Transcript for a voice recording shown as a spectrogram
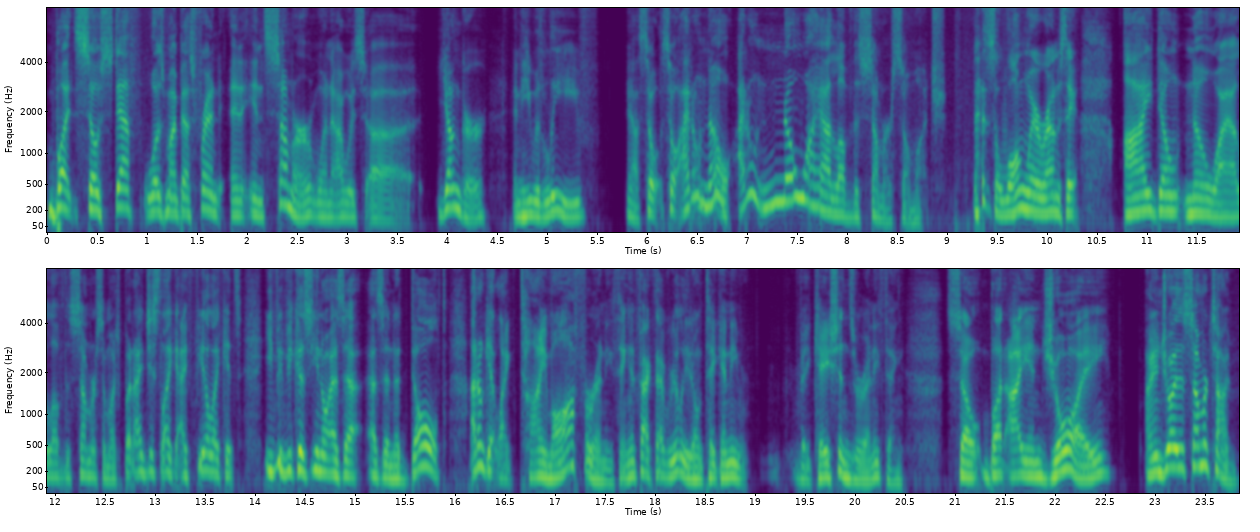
but so Steph was my best friend, and in summer when I was uh, younger, and he would leave. Yeah, so so I don't know. I don't know why I love the summer so much. That's a long way around to say I don't know why I love the summer so much, but I just like I feel like it's even because you know as a as an adult, I don't get like time off or anything. In fact, I really don't take any vacations or anything. So, but I enjoy I enjoy the summertime.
